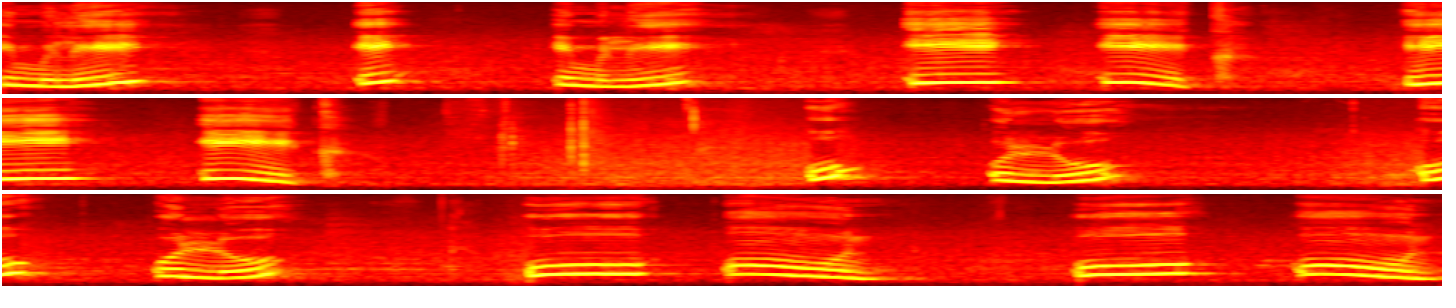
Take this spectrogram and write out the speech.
इमली. इ, इमली. ई ईख. E eek. U ullu. U ullu. U oon. U oon.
